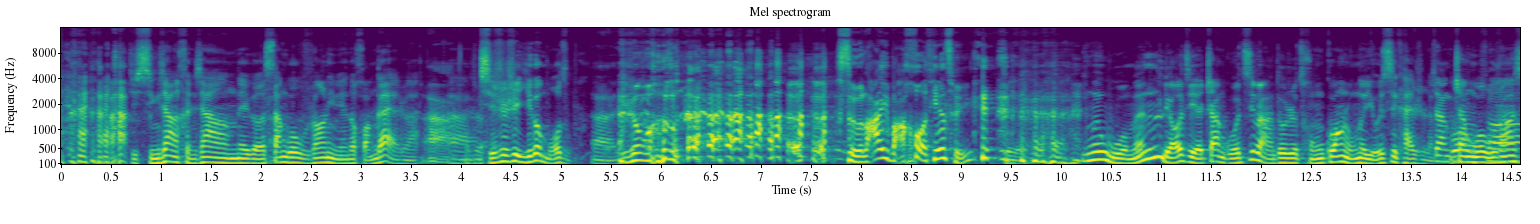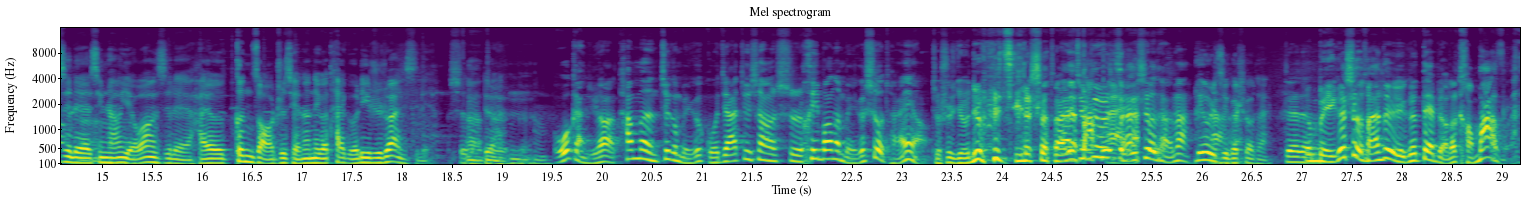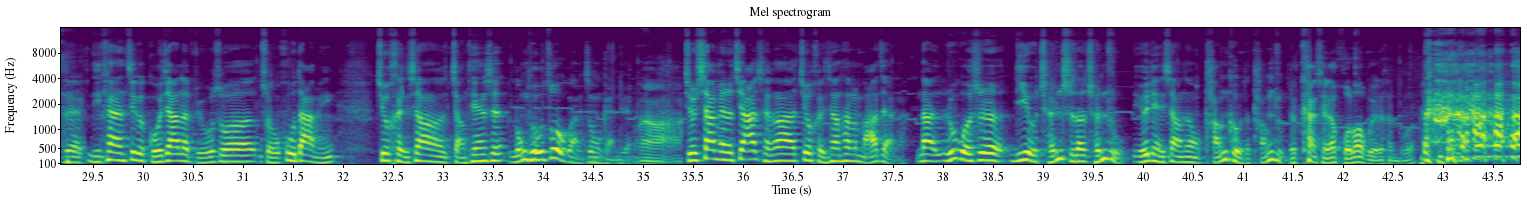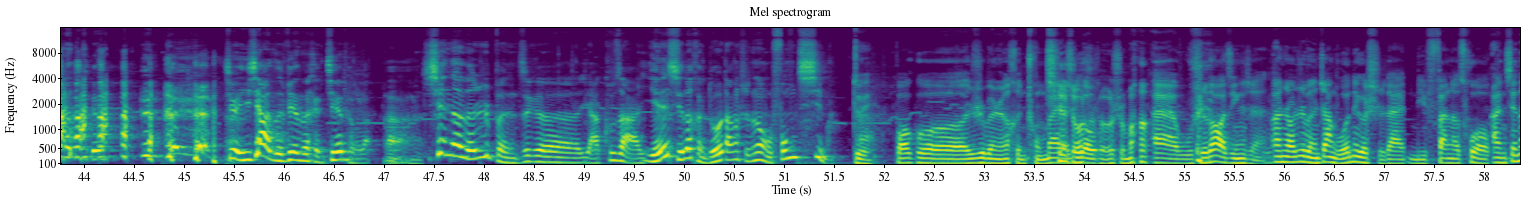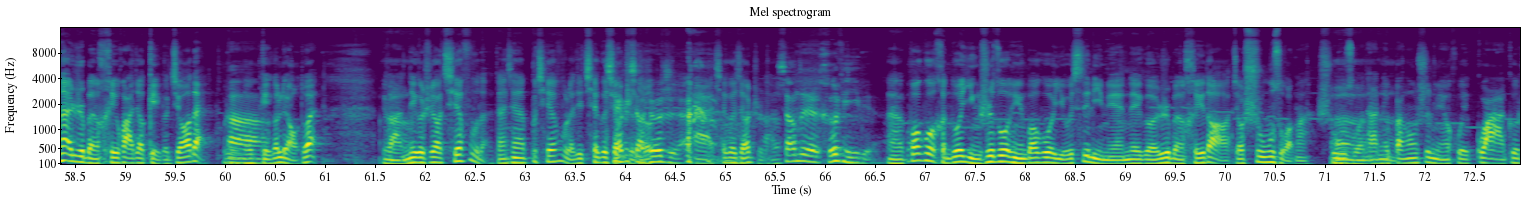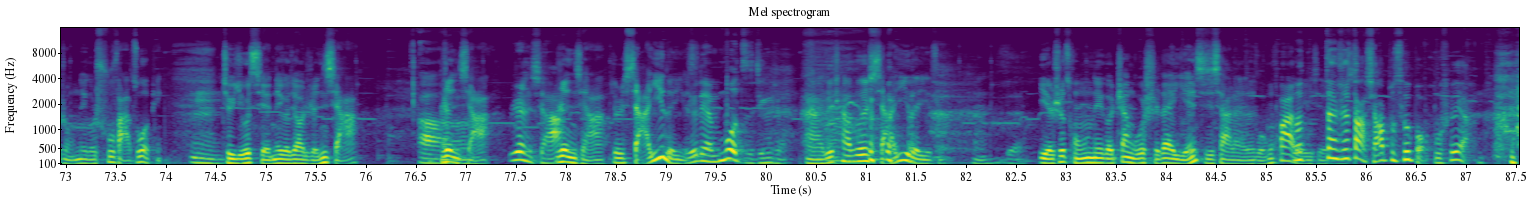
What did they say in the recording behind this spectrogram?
就形象很像那个《三国无双》里面的黄盖是吧？啊，其实是一个模组啊，一个模组，手拿一把昊天锤。对，因为我们了解战国，基本上都是从光荣的游戏开始的，《战国无双》系列、《新长野望》系列，还有更早之前的那个《泰格立志传》系列。是的，对吧？我感觉啊，他们这个每个国家就像是黑帮的每个社团一样，就是有六十几个社团，就六十几个社团嘛，六十几个社团。对对，每个社团都有一个代表的扛把子。对，你看这个国家的，比如说守护大名，就很像蒋天生龙头坐馆这种感觉啊，就下面的家臣啊，就很像他的马仔了。那如果是你有城池的城主，有点像那种堂口的堂主，就看起来活闹鬼了很多。就一下子变得很街头了啊！现在的日本这个雅库扎沿袭了很多当时的那种风气嘛，对，包括日本人很崇拜切手指头是吗？哎，武士道精神。按照日本战国那个时代，你犯了错，按现在日本黑话叫给个交代，或者给个了断。对吧？那个是要切腹的，但现在不切腹了，就切个小指头，小手指，哎，切个小指头，相对和平一点。嗯，包括很多影视作品，包括游戏里面那个日本黑道叫事务所嘛，事务所他那个办公室里面会挂各种那个书法作品，嗯，就有写那个叫人侠。啊，任侠，任侠，任侠就是侠义的意思，有点墨子精神，啊，就差不多侠义的意思。嗯，对，也是从那个战国时代沿袭下来的文化的一些。但是大侠不收保护费啊，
